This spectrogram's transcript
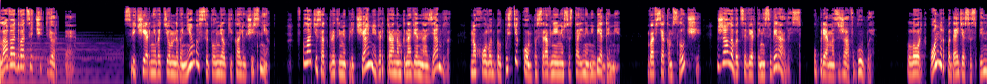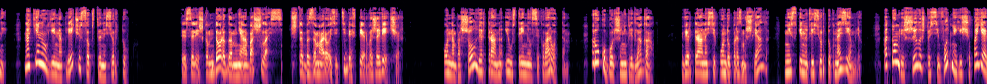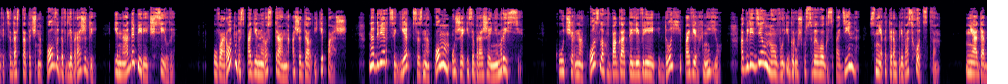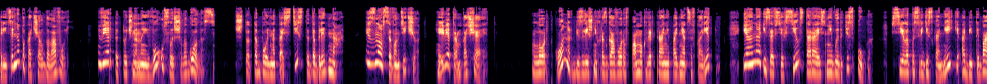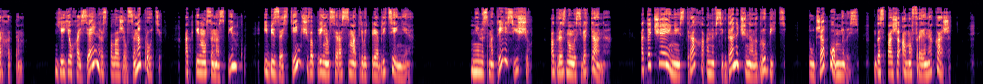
Глава 24. С вечернего темного неба сыпал мелкий колючий снег. В платье с открытыми плечами Вертрана мгновенно озябла, но холод был пустяком по сравнению с остальными бедами. Во всяком случае, жаловаться Верта не собиралась, упрямо сжав губы. Лорд Коннор, подойдя со спины, накинул ей на плечи собственный сюртук. «Ты слишком дорого мне обошлась, чтобы заморозить тебя в первый же вечер», он обошел Вертрану и устремился к воротам. Руку больше не предлагал. Вертрана секунду поразмышляла, не скинуть ли сюртук на землю. Потом решила, что сегодня еще появится достаточно поводов для вражды, и надо беречь силы. У ворот господина Ространа ожидал экипаж. На дверце герб со знакомым уже изображением рыси. Кучер на козлах в богатой ливрее и дохе поверх нее оглядел новую игрушку своего господина с некоторым превосходством неодобрительно покачал головой. Верта точно на его услышала голос. Что-то больно костисто да бледна. Из носа вон течет и ветром качает. Лорд Коннор без лишних разговоров помог Вертране подняться в карету, и она изо всех сил, стараясь не выдать испуга, села посреди скамейки, обитой бархатом. Ее хозяин расположился напротив, откинулся на спинку и беззастенчиво принялся рассматривать приобретение. «Не насмотрелись еще?» — огрызнулась Вертрана. От отчаяния и страха она всегда начинала грубить. Тут же опомнилась. Госпожа Амафрея накажет.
